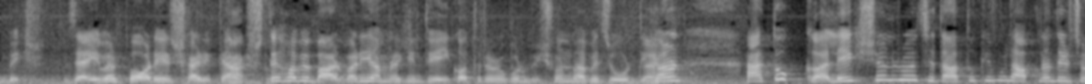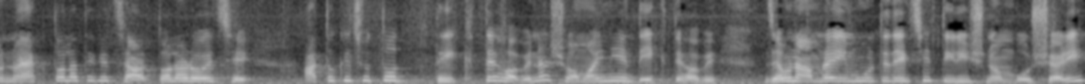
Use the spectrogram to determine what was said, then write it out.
বেশ যাই এবার পরের শাড়িতে। আসতে হবে বারবারই আমরা কিন্তু এই কথাটার উপর ভীষণভাবে জোর দিই। কারণ এত কালেকশন রয়েছে তা তো কেবল আপনাদের জন্য। একতলা থেকে চারতলা রয়েছে এত কিছু তো দেখতে হবে না সময় নিয়ে দেখতে হবে। যেমন আমরা এই মুহূর্তে দেখছি তিরিশ নম্বর শাড়ি।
